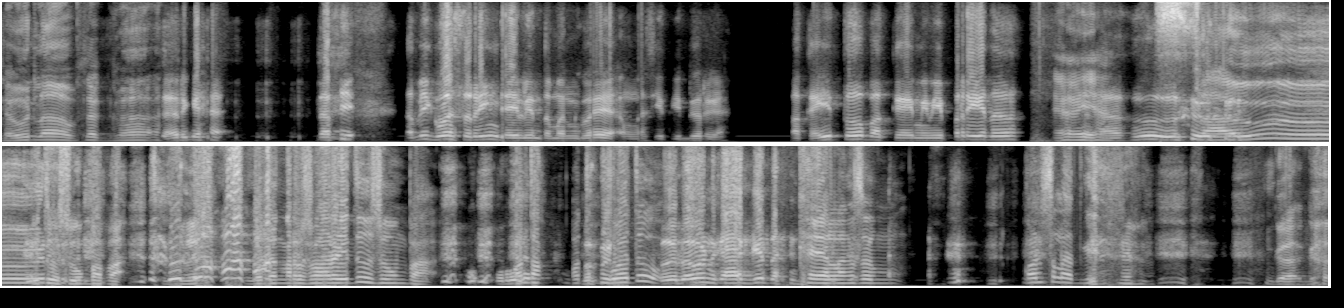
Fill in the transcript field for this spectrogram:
Sahur lah, masa enggak? Dari nggak? tapi tapi gue sering jailin teman gue ya yang masih tidur ya pakai itu pakai mimi peri itu Oh iya. Tahu. Sahur. itu sumpah pak. Ngeliat- Ngedenger suara itu sumpah. Otak otak gua tuh Gue daun kaget kayak langsung konslet gitu. Enggak enggak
